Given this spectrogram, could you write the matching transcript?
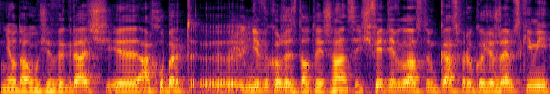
nie udało mu się wygrać, e, a Hubert e, nie wykorzystał tej szansy. Świetnie wyglądał z tym Kasperem Koziorzemskim i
